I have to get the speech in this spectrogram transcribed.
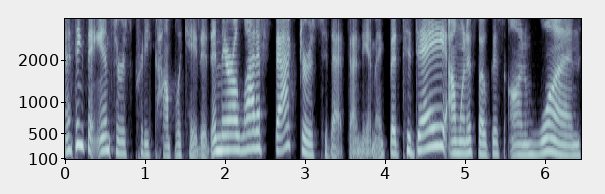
And I think the answer is pretty complicated. And there are a lot of factors to that dynamic. But today I want to focus on one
